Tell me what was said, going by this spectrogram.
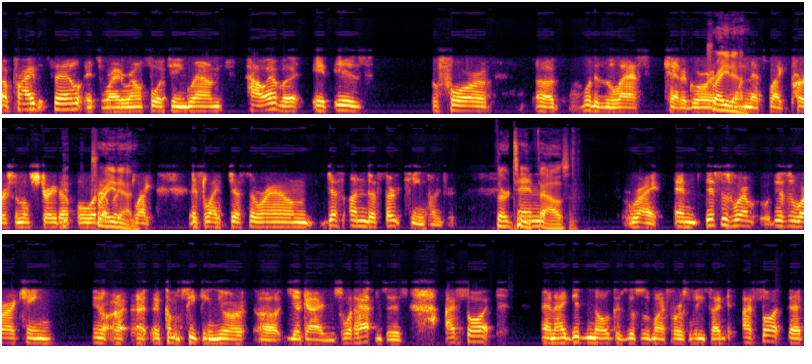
a private sale it's right around 14 grand however it is for uh what is the last category Trade-in. one that's like personal straight up or whatever Trade-in. it's like it's like just around just under 1300 Thirteen thousand. Right, and this is where this is where I came. You know, I, I come seeking your uh, your guidance. What happens is, I thought, and I didn't know because this was my first lease. I I thought that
